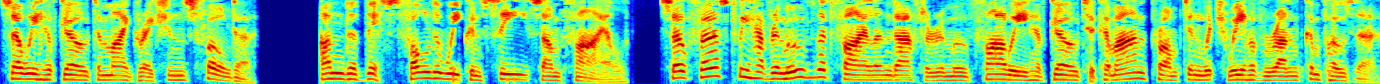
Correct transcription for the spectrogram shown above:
so we have go to migrations folder. Under this folder we can see some file, so first we have remove that file and after remove file we have go to command prompt in which we have run composer.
